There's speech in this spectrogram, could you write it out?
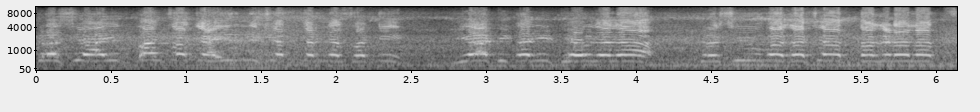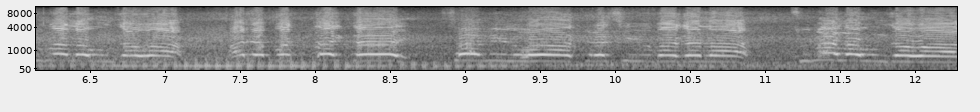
कृषी आयुक्तांचा जाहीर निषेध करण्यासाठी या ठिकाणी ठेवलेल्या कृषी विभागाच्या दगडाला चुना लावून जावा. अरे बघताय काय सामील व्हा कृषी विभागाला चुना लावून जावा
